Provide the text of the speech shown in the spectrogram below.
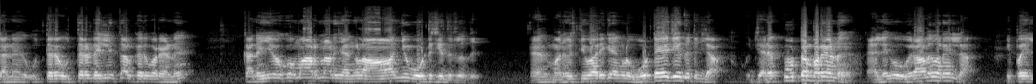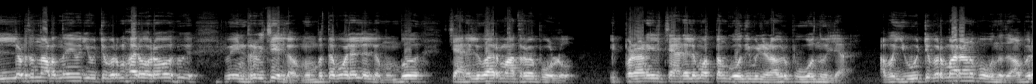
കന ഉത്തര ഉത്തര ഡൽഹിത്തെ ആൾക്കാർ പറയാണ് കനയ്യകുമാറിനാണ് ഞങ്ങൾ ആഞ്ഞു വോട്ട് ചെയ്തിട്ടുള്ളത്. മനോജ് തിവാരിക്ക് ഞങ്ങൾ വോട്ടേ ചെയ്തിട്ടില്ല. ജനക്കൂട്ടം പറയാണ്. അല്ലെങ്കിൽ ഒരാൾ പറയല്ല. ഇപ്പൊ എല്ലായിടത്തും നടന്ന് യൂട്യൂബർമാർ ഓരോ ഇന്റർവ്യൂ ചെയ്യല്ലോ. മുമ്പത്തെ പോലെ അല്ലല്ലോ. മുമ്പ് ചാനലുകാർ മാത്രമേ പോകുള്ളൂ ഇപ്പോഴാണ് ഈ ചാനൽ മൊത്തം ഗോതി മീഡിയാണ് അവർ പോകുന്നില്ല അപ്പൊ യൂട്യൂബർമാരാണ് പോകുന്നത്. അവർ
